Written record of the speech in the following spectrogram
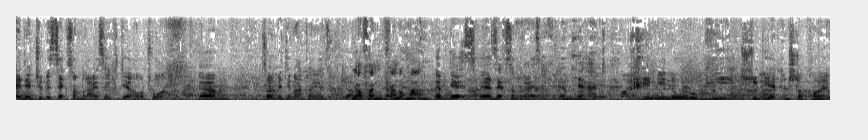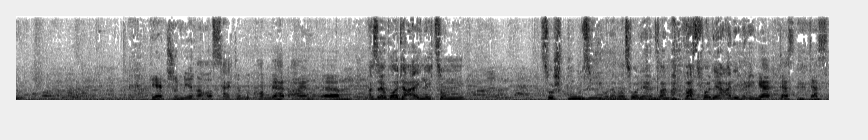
äh, der Typ ist 36, der Autor. Ähm, sollen wir mit dem anfangen jetzt? Ja, fang, fang doch mal an. Ähm, der ist äh, 36, ähm, der hat Kriminologie studiert in Stockholm. Der hat schon mehrere Auszeichnungen bekommen. Der hat ein, ähm, Also er wollte eigentlich zum zur Spusi oder was wollte er in seinem was wollte er eigentlich mit ihm? ja, das, das,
